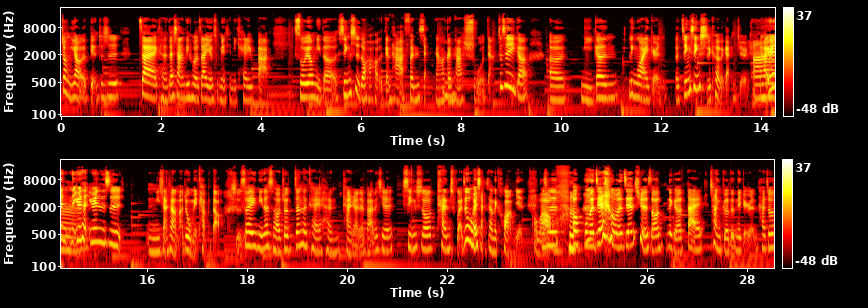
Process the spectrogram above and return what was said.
重要的点，就是在可能在上帝或者在耶稣面前，你可以把所有你的心事都好好的跟他分享，然后跟嗯他说，这样，这是一个呃，你跟另外一个人的精心时刻的感觉。啊然后因为因为他因为那是。嗯你想象的嘛，就我们也看不到，是所以你那时候就真的可以很坦然的把那些心事都摊出来，就我会想象那个画面，就是哦，我们今天我们今天去的时候，那个带唱歌的那个人，他就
